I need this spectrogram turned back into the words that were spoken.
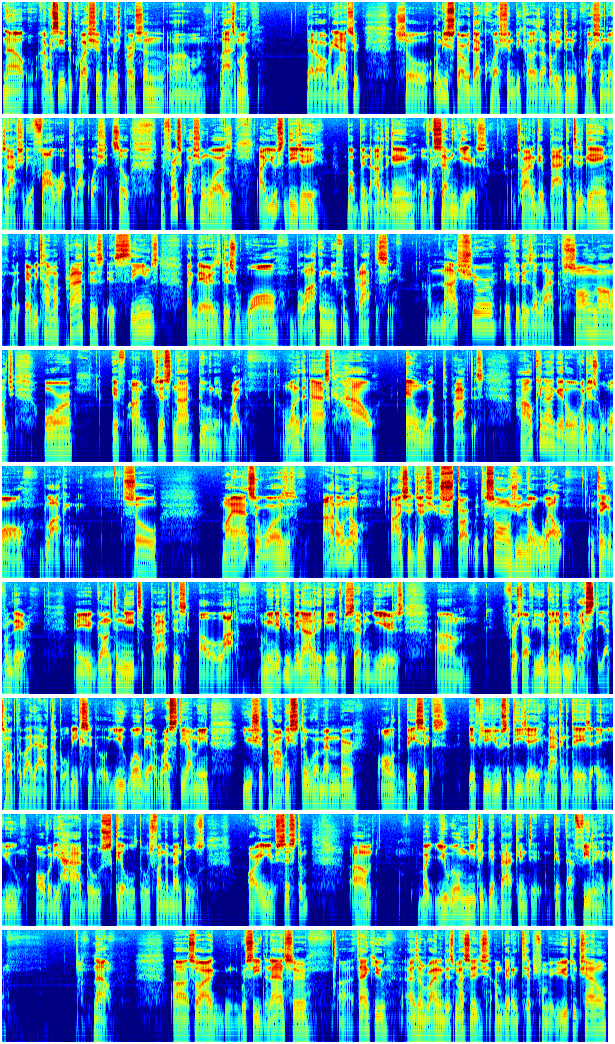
Now, I received a question from this person um, last month that I already answered. So let me just start with that question because I believe the new question was actually a follow up to that question. So the first question was I used to DJ, but been out of the game over seven years. I'm trying to get back into the game, but every time I practice, it seems like there is this wall blocking me from practicing. I'm not sure if it is a lack of song knowledge or if I'm just not doing it right. I wanted to ask how and what to practice. How can I get over this wall blocking me? So, my answer was I don't know. I suggest you start with the songs you know well and take it from there and you're going to need to practice a lot. I mean, if you've been out of the game for seven years, um, first off, you're going to be rusty. I talked about that a couple of weeks ago. You will get rusty. I mean, you should probably still remember all of the basics if you used to DJ back in the days and you already had those skills, those fundamentals are in your system. Um, but you will need to get back into it, get that feeling again. Now, uh, so I received an answer. Uh, thank you. As I'm writing this message, I'm getting tips from your YouTube channel.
